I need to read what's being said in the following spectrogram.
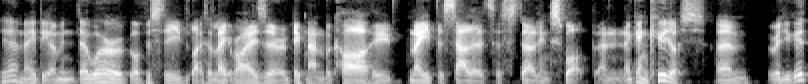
Yeah, maybe. I mean, there were obviously like the late riser and big man Bakar who made the Salah to Sterling swap, and again, kudos, um, really good.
